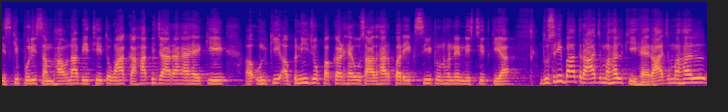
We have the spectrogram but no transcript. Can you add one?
इसकी पूरी संभावना भी थी। तो वहाँ कहा भी जा रहा है कि उनकी अपनी जो पकड़ है, उस आधार पर एक सीट उन्होंने निश्चित किया। दूसरी बात राजमहल की है। राजमहल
